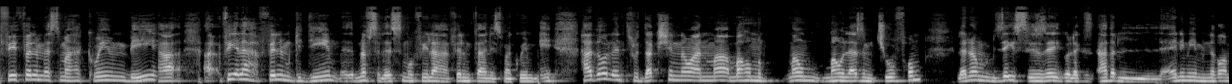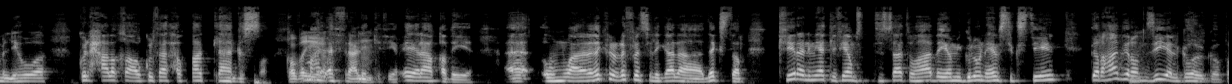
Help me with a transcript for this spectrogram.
في فيلم اسمه Queen Bee ها في لها فيلم قديم بنفس الاسم وفي لها فيلم ثاني اسمه Queen Bee هذول introduction نوعا ما ما هو ما هو ما هو لازم تشوفهم لأنهم زي زي يقول لك هذا الأنمي من النظام اللي هو كل حلقة أو كل ثلاث حلقات لها قصة. قضية. ما يأثر عليه م. كثير. إيه لها قضية. آه وعلى ذكر ال reference اللي قالها ديكستر كثير أنميات اللي فيها مسدسات وهذا يوم يقولون M16 ترى هذه رمزية لجولجو ف...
